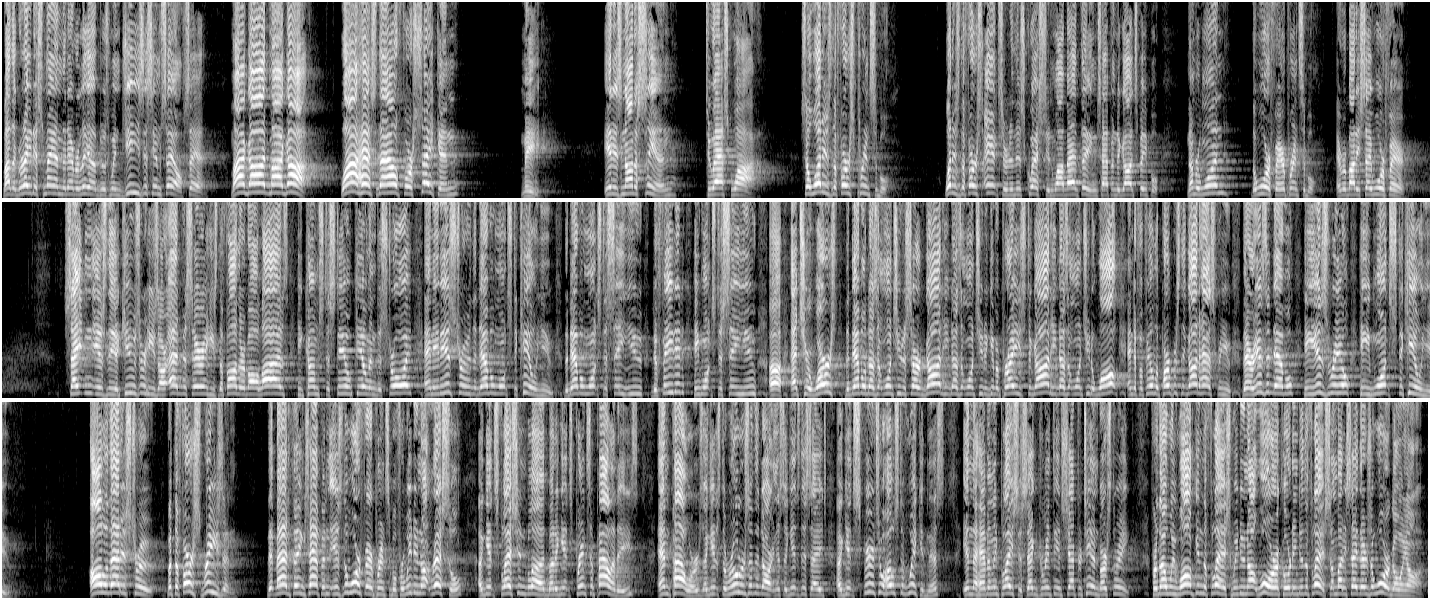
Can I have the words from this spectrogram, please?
by the greatest man that ever lived was when Jesus himself said, My God, my God, why hast thou forsaken me? It is not a sin to ask why. So, what is the first principle? What is the first answer to this question why bad things happen to God's people? Number one, the warfare principle. Everybody say warfare. Satan is the accuser. He's our adversary. He's the father of all lies. He comes to steal, kill, and destroy. And it is true, the devil wants to kill you. The devil wants to see you defeated. He wants to see you uh, at your worst. The devil doesn't want you to serve God. He doesn't want you to give a praise to God. He doesn't want you to walk and to fulfill the purpose that God has for you. There is a devil. He is real. He wants to kill you. All of that is true. But the first reason that bad things happen is the warfare principle. For we do not wrestle against flesh and blood, but against principalities and powers, against the rulers of the darkness, against this age, against spiritual host of wickedness in the heavenly places. 2 Corinthians chapter 10, verse 3. For though we walk in the flesh, we do not war according to the flesh. Somebody say there's a war going on.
